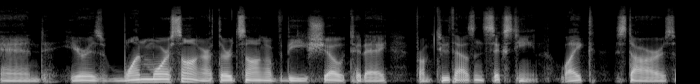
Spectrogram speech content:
And here is one more song our third song of the show today from 2016 like stars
